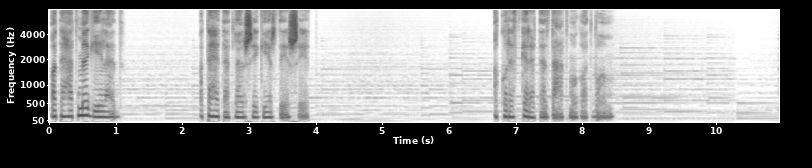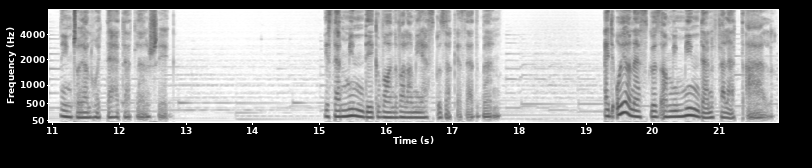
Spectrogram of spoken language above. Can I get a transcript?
Ha tehát megéled a tehetetlenség érzését, akkor ezt keretezd át magadban. Nincs olyan, hogy tehetetlenség. Hiszen mindig van valami eszköz a kezedben. Egy olyan eszköz, ami minden felett áll –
